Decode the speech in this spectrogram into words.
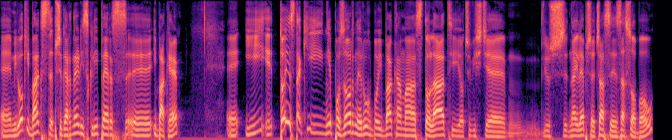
E, Milwaukee Bucks przygarnęli z Clippers e, Ibakę. I to jest taki niepozorny ruch, bo Ibaka ma 100 lat i oczywiście mm, już najlepsze czasy za sobą.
